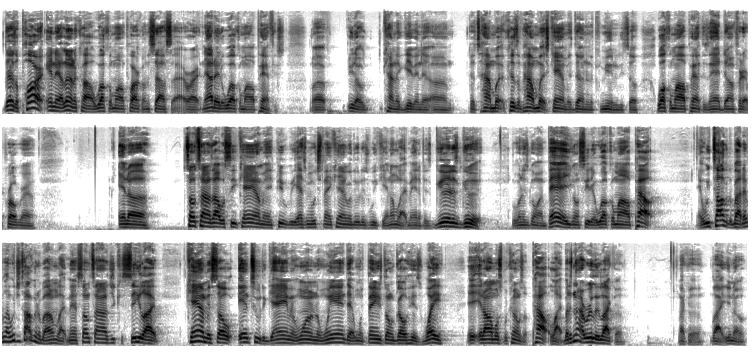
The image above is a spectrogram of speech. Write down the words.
there's a park in Atlanta called Welcome All Park on the south side, right? Now they're the Welcome All Panthers. Well, you know, kind of giving the, um, because how much, because of how much Cam has done in the community. So Welcome All Panthers and done for that program. And, uh, sometimes I would see Cam and people be asking me what you think Cam gonna do this weekend. I'm like, man, if it's good, it's good. But when it's going bad, you're gonna see that welcome all pout. And we talked about it. like, what you talking about? I'm like, man, sometimes you can see like Cam is so into the game and wanting to win that when things don't go his way, it, it almost becomes a pout like. But it's not really like a, like a, like you know,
